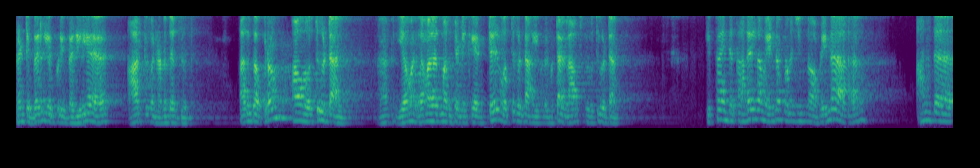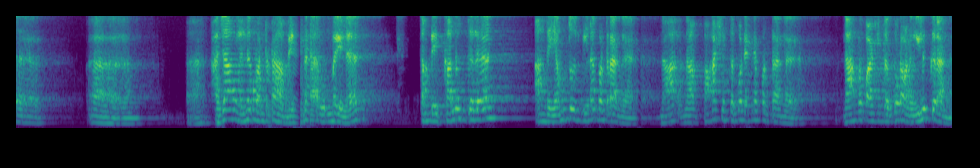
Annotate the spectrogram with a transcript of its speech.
ரெண்டு பேருக்கு இப்படி பெரிய ஆர்குமெண்ட் நடந்துட்டு இருக்கு. அதுக்கப்புறம் அவங்க ஒத்துக்கிட்டாங்க. அஹ் யமதர்மன் கிட்ட கேட்டு ஒத்துக்கிட்டாங்க. இப்படி விட்டா எல்லாம் சொல்லி ஒத்துக்கிட்டாங்க. இப்ப இந்த கதையில நம்ம என்ன புரிஞ்சுக்கணும் அப்படின்னா அந்த ஆஹ், என்ன பண்றான் அப்படின்னா உண்மையில தன்னுடைய கழுத்துல அந்த யமதூர்கள் என்ன பண்றாங்க? நான் நான் பாஷத்தை போட்டு என்ன பண்றாங்க? நாங்க பாசத்தை கூட அவனை இழுக்கிறாங்க.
